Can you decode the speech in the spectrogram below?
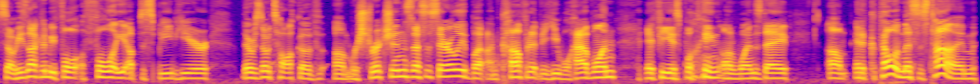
so he's not going to be full, fully up to speed here. There was no talk of um, restrictions necessarily, but I'm confident that he will have one if he is playing on Wednesday. Um, and if Capela misses time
